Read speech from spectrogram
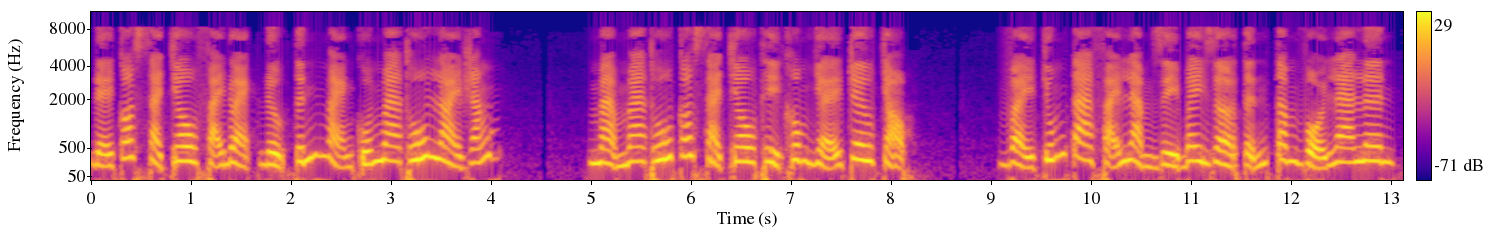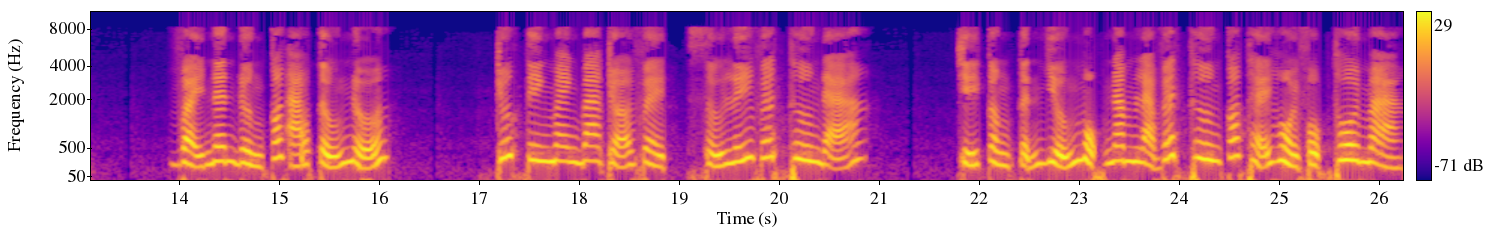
để có xà châu phải đoạt được tính mạng của ma thú loài rắn. Mà ma thú có xà châu thì không dễ trêu chọc. Vậy chúng ta phải làm gì bây giờ tĩnh tâm vội la lên. Vậy nên đừng có ảo tưởng nữa. Trước tiên mang ba trở về, xử lý vết thương đã. Chỉ cần tĩnh dưỡng một năm là vết thương có thể hồi phục thôi mà.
